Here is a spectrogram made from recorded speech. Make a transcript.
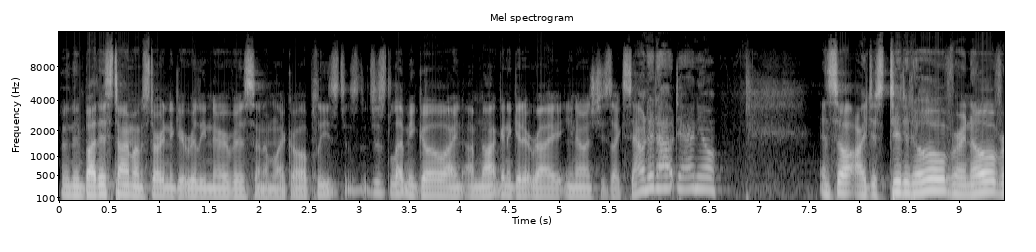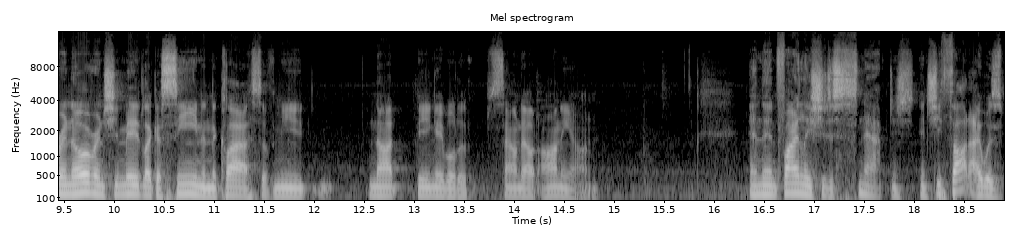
And then by this time, I'm starting to get really nervous, and I'm like, "Oh, please, just just let me go. I, am not going to get it right, you know." And she's like, "Sound it out, Daniel." And so I just did it over and over and over, and she made like a scene in the class of me not being able to sound out anion. And then finally, she just snapped, and she, and she thought I was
